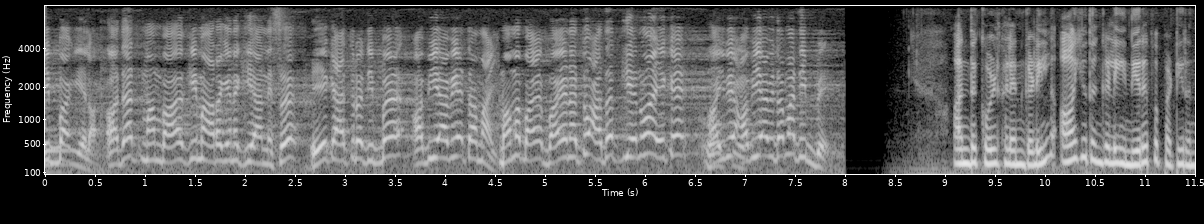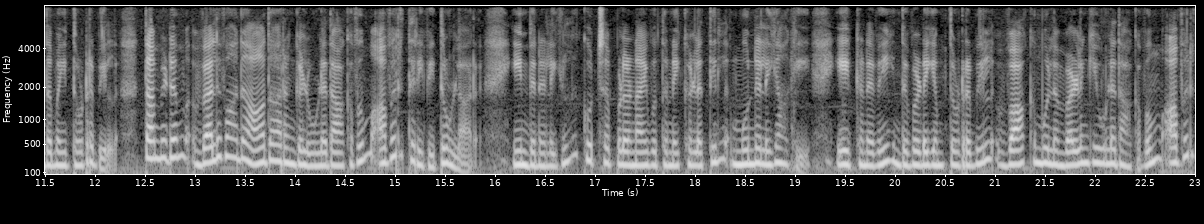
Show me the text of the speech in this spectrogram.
තිබ්බා කියලා. අදත් මං භාගකීම අරගෙන කියන්නෙස ඒක ඇතුර තිබ්බ අභියාවිය තමයි. මම බය බයනැතු අදත් කියනවා. ඒක අයිව අභියාවි තම තිබ්බේ. அந்த கொள்கலன்களில் ஆயுதங்களை நிரப்பப்பட்டிருந்தமை தொடர்பில் தம்மிடம் வலுவான ஆதாரங்கள் உள்ளதாகவும் அவர் தெரிவித்துள்ளார். இந்த நிலையில் குற்றப்புலனாய்வு திணைக்களத்தில் முன்னிலையாகி ஏற்கனவே இந்த விடயம் தொடர்பில் வாக்குமூலம் வழங்கியுள்ளதாகவும் அவர்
